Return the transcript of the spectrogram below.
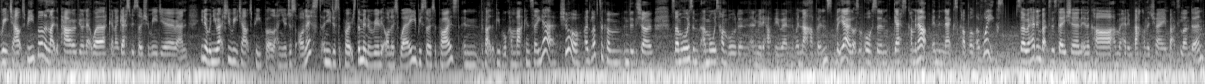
reach out to people and like the power of your network and I guess with social media and you know when you actually reach out to people and you're just honest and you just approach them in a really honest way you'd be so surprised in the fact that people come back and say yeah sure I'd love to come and do the show. So I'm always I'm always humbled and, and really happy when when that happens. But yeah I've got some awesome guests coming up in the next couple of weeks so we're heading back to the station in the car and we're heading back on the train back to London.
